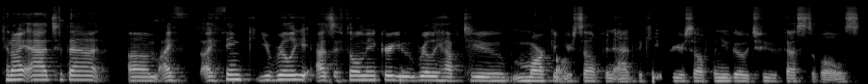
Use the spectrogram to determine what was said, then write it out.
Can I add to that? Um, I I think you really, as a filmmaker, you really have to market yourself and advocate for yourself when you go to festivals.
